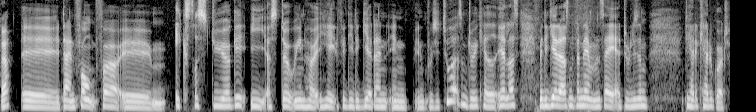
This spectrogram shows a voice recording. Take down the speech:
Ja. Øh, der er en form for øh, ekstra styrke i at stå i en høj hæl, fordi det giver dig en, en, en positur, som du ikke havde ellers, men det giver dig også en fornemmelse af, at du ligesom, det her, det kan du godt.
